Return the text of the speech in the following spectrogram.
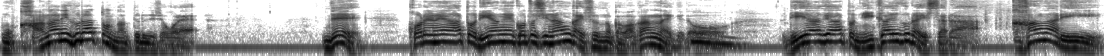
もうかなりフラットになってるでしょ、これ。で、これね、あと利上げ今年何回するのかわかんないけど、利上げあと2回ぐらいしたら、かなり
